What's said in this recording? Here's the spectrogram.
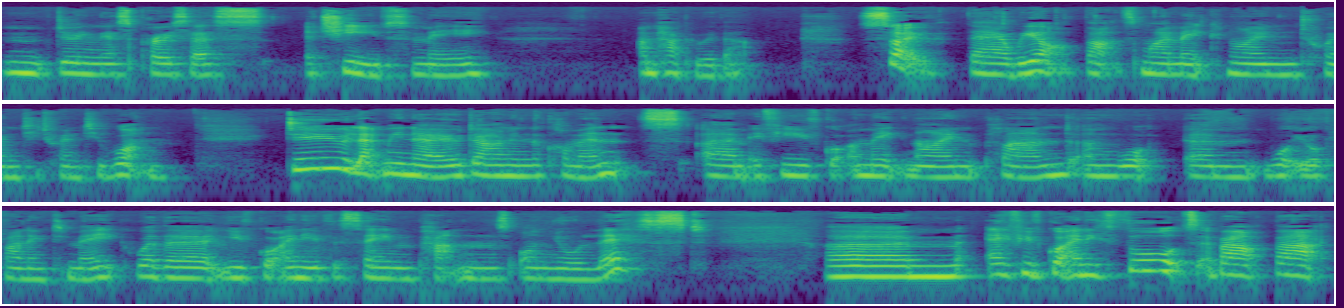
doing this process achieves for me, I'm happy with that. So there we are, that's my Make 9 2021. Do let me know down in the comments um, if you've got a Make 9 planned and what, um, what you're planning to make, whether you've got any of the same patterns on your list. Um, if you've got any thoughts about that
